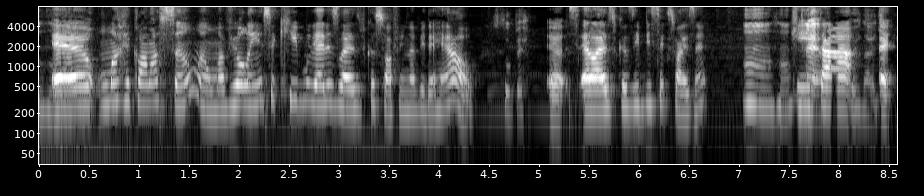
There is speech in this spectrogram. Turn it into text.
Uhum. é uma reclamação, é uma violência que mulheres lésbicas sofrem na vida real. Super. É, é lésbicas e bissexuais, né? Uhum. Que é, tá- é.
